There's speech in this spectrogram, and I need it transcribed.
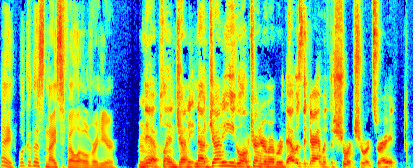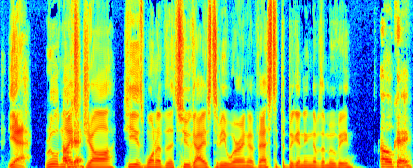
hey, look at this nice fella over here. Yeah, playing Johnny. Now, Johnny Eagle, I'm trying to remember. That was the guy with the short shorts, right? Yeah, real nice Okay. jaw. He is one of the two guys to be wearing a vest at the beginning of the movie. Oh, okay.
